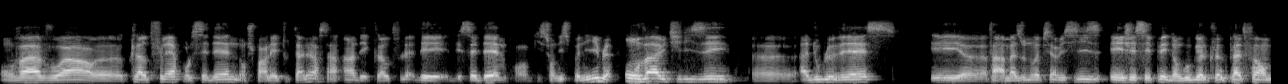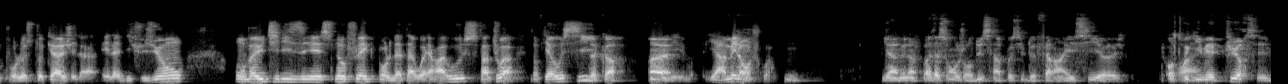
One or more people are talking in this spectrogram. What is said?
On va avoir Cloudflare pour le CDN dont je parlais tout à l'heure. C'est un des, Cloudflare, des, des CDN qui sont disponibles. On va utiliser AWS et euh, enfin Amazon Web Services et GCP dans Google Cloud Platform pour le stockage et la, et la diffusion. On va utiliser Snowflake pour le data warehouse. Enfin, tu vois, donc il y a aussi, d'accord, ouais. il y a un mélange quoi. Hmm. Il y a un mélange. Bah, de toute façon, aujourd'hui, c'est impossible de faire un SI euh, entre ouais. guillemets pur. C'est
